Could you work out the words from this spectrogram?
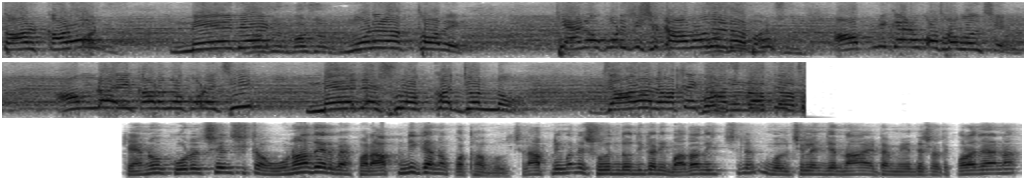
তার কারণ মেয়েদের। মনে রাখতে হবে। কেন করেছি সেটা আমাদের ব্যাপার। আপনি কেন কথা বলছেন? আমরা এই কারণে করেছি মেয়েদের সুরক্ষার জন্য। যারা রাতে কাজ করতে কেন করেছেন সেটা ওনাদের ব্যাপার। আপনি কেন কথা বলছেন? আপনি মানে শুভেন্দু অধিকারী বাধা দিচ্ছিলেন, বলছিলেন যে না, এটা মেয়েদের সাথে করা যায় না।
